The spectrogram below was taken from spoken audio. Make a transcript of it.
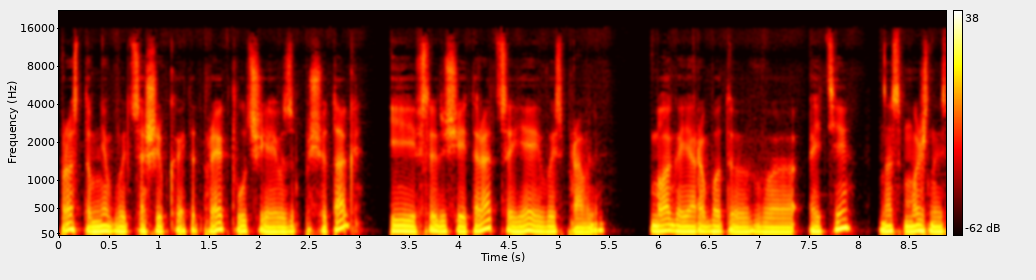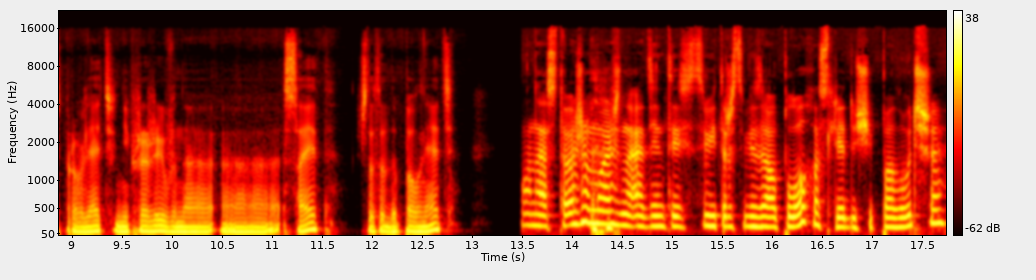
Просто у меня будет с ошибкой этот проект, лучше я его запущу так, и в следующей итерации я его исправлю. Благо я работаю в IT, у нас можно исправлять непрерывно э, сайт, что-то дополнять. У нас тоже можно. Один ты свитер связал плохо, следующий получше.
